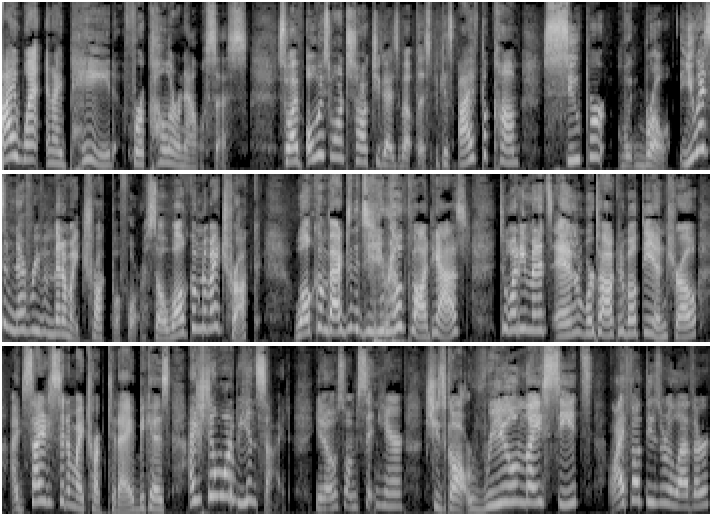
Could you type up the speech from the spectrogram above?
I went and I paid for a color analysis. So I've always wanted to talk to you guys about this because I've become super bro. You guys have never even been in my truck before. So welcome to my truck. Welcome back to the Derailed podcast. 20 minutes in, we're talking about the intro. I decided to sit in my truck today because I just didn't want to be inside. You know, so I'm sitting here. She's got real nice seats. I thought these were leather.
